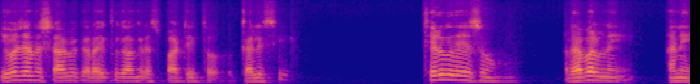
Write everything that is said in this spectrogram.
యువజన శ్రామిక రైతు కాంగ్రెస్ పార్టీతో కలిసి తెలుగుదేశం రెబల్ని అని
